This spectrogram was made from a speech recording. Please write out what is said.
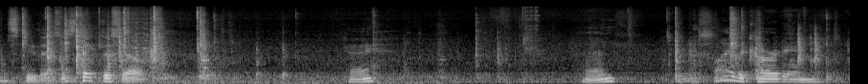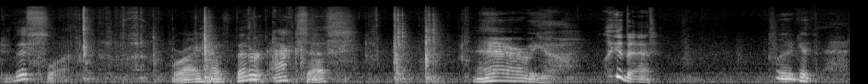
let's do this. Let's take this out. Okay. And slide the card in to this slot where I have better access. There we go. Look at that. Look at that.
